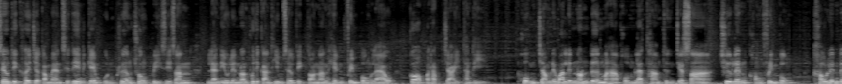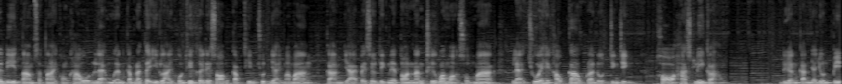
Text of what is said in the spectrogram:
เซลติกเคยเจอกับแมนซิตี้ในเกมอุ่นเครื่องช่วงปีซีซั่นและนิวเลนนอนผู้จัดการทีมเซลติกตอนนั้นเห็นฟริมปงแล้วก็ประทับใจทันทีผมจำได้ว่าเลนนอนเดินมาหาผมและถามถึงเจซ่าชื่อเล่นของฟริมปง เขาเล่นได้ดีตามสไตล์ของเขา และเหมือนกับนักเตะอีกหลายคนที่เคยได้ซ้อมกับทีมชุดใหญ่มาบ้าง การย้ายไปเซลติกในตอนนั้นถือว่าเหมาะสมมาก และช่วยให้เขาก้าวกระโดดจริง ๆพอฮัสลีย์กล่าวเดือนกันยายนปี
